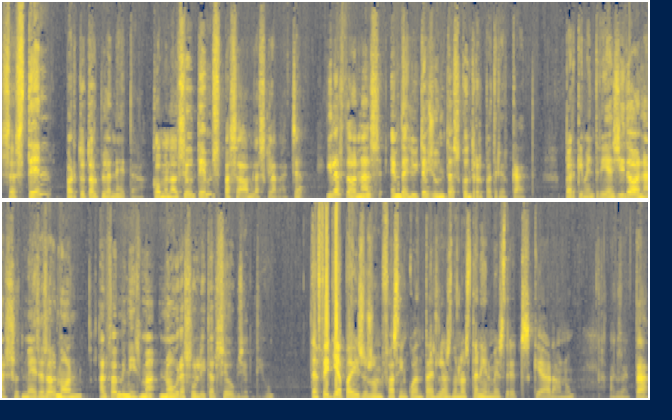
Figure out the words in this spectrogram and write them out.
S'estén per tot el planeta, com en el seu temps passava amb l'esclavatge. I les dones hem de lluitar juntes contra el patriarcat, perquè mentre hi hagi dones sotmeses al món, el feminisme no haurà assolit el seu objectiu. De fet, hi ha països on fa 50 anys les dones tenien més drets que ara, no? Exacte.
